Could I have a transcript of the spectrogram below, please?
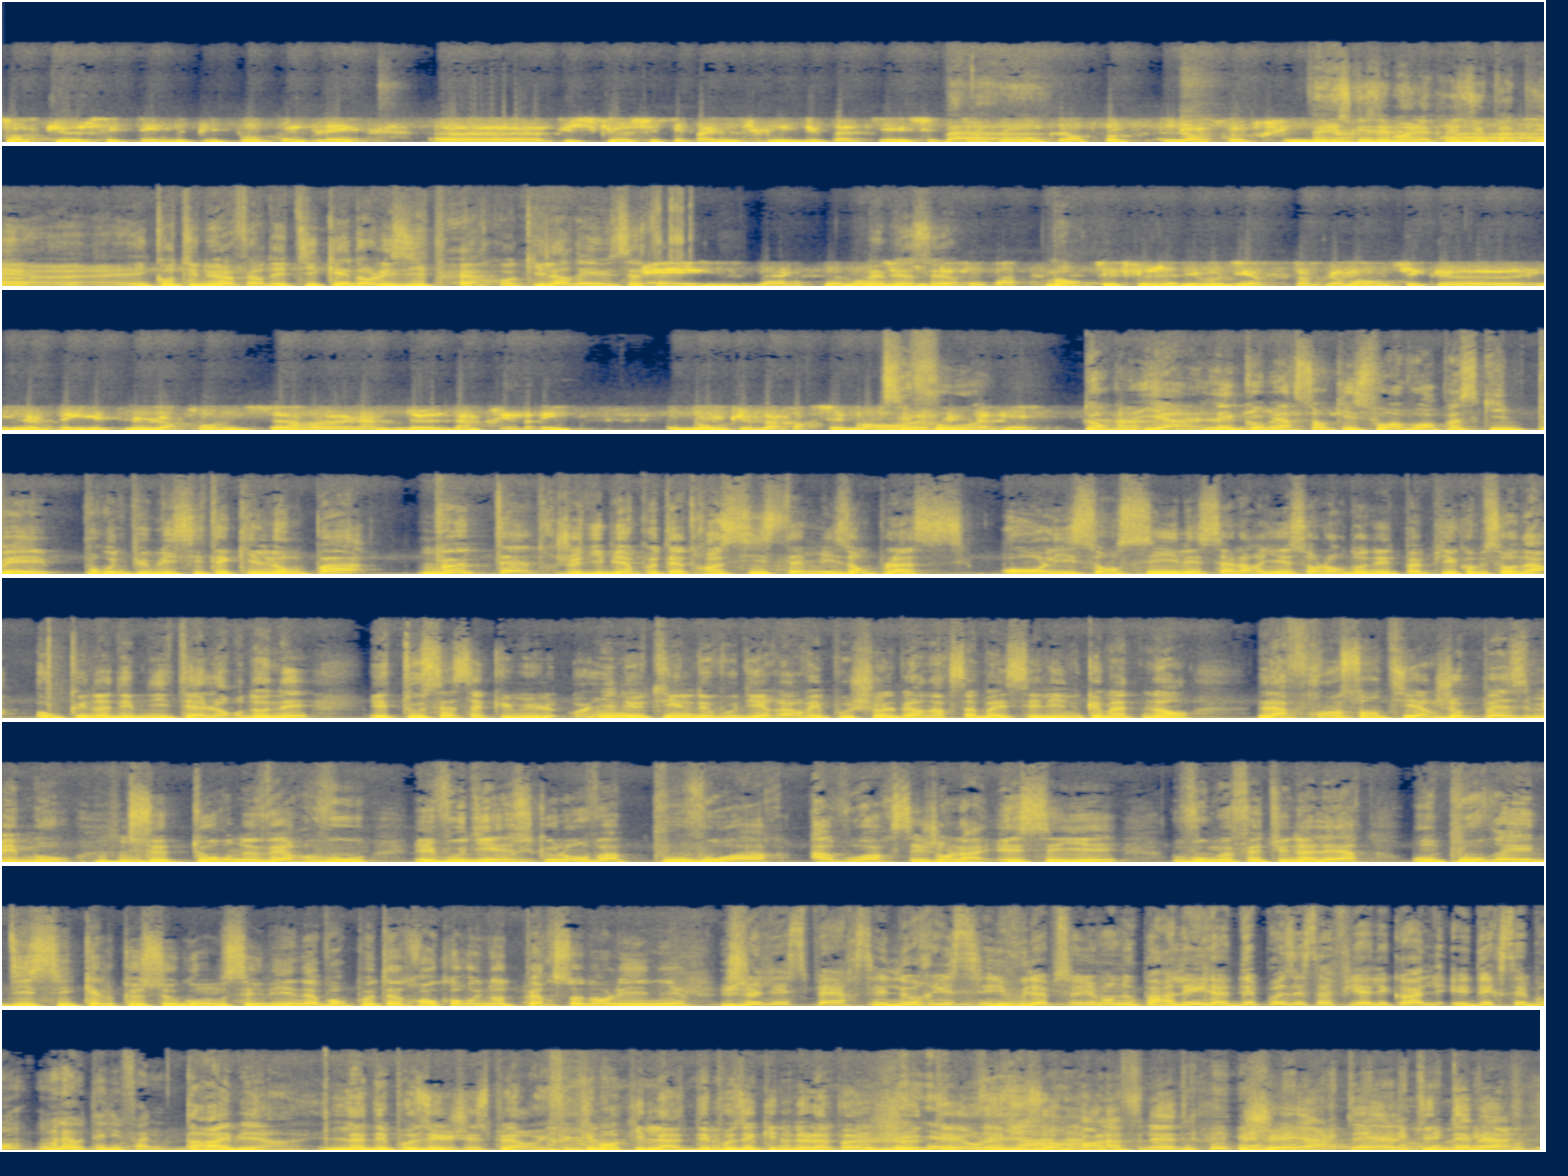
Sauf que c'était du pipeau complet, euh, puisque c'était pas une crise du papier, c'est simplement que l'entre- l'entreprise. Enfin, Excusez-moi, la crise du papier, euh, il continue à faire des tickets dans les hyper, quoi qu'il arrive. Exactement. Mais bien sûr. à. Bon. C'est ce que j'allais vous dire tout simplement, c'est qu'ils ne payaient plus leurs fournisseurs euh, d'imprimerie. Donc, bah forcément, C'est euh, fou. plus de hein. Donc il y a les commerçants qui se font avoir parce qu'ils paient pour une publicité qu'ils n'ont pas. Peut-être, je dis bien peut-être, un système mis en place. On licencie les salariés sans leur donner de papier, comme ça on n'a aucune indemnité à leur donner. Et tout ça s'accumule. Inutile de vous dire, Hervé Pouchol, Bernard Sabat et Céline, que maintenant, la France entière, je pèse mes mots, se tourne vers vous et vous dit est-ce que l'on va pouvoir avoir ces gens-là? Essayez, vous me faites une alerte. On pourrait, d'ici quelques secondes, Céline, avoir peut-être encore une autre personne en ligne? Je l'espère, c'est Loris. Il voulait absolument nous parler. Il a déposé sa fille à l'école et dès que c'est bon, on l'a au téléphone. Très bien. Il l'a déposé, j'espère effectivement qu'il l'a déposé, qu'il ne l'a pas jeté en le disant par la fenêtre J'ai RTL, tu te démerdes.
